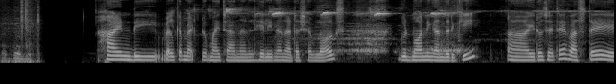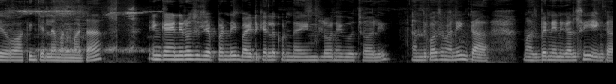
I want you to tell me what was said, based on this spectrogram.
పెద్దోళ్ళు హాయ్ అండి. Welcome back to my channel Helena Natasha vlogs. Good morning అందరికీ. ఈరోజు అయితే ఫస్ట్ డే వాకింగ్కి వెళ్ళామన్నమాట. ఇంకా ఎన్ని రోజులు చెప్పండి? బయటికి వెళ్ళకుండా ఇంట్లోనే కూర్చోవాలి. అందుకోసమని ఇంకా మా హస్బెండ్ నేను కలిసి ఇంకా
